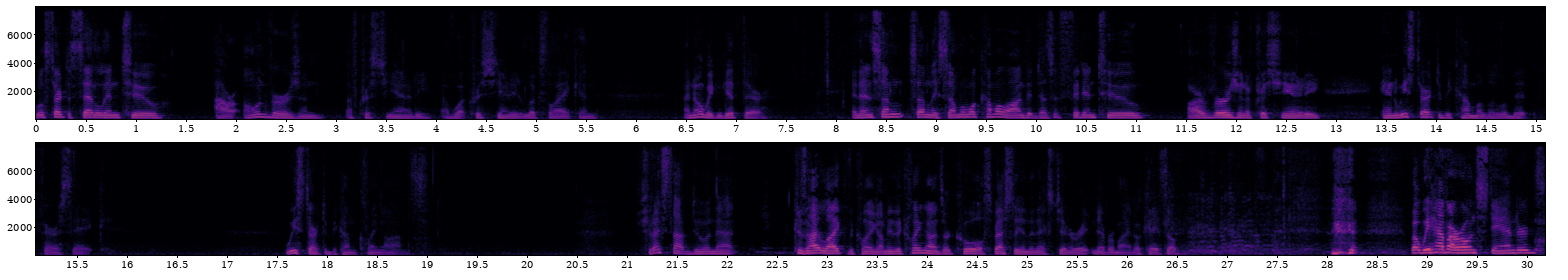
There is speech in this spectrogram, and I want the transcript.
we'll start to settle into our own version of Christianity, of what Christianity looks like. And I know we can get there. And then some, suddenly someone will come along that doesn't fit into our version of Christianity, and we start to become a little bit Pharisaic. We start to become Klingons. Should I stop doing that? because I like the Klingon. I mean, the Klingons are cool, especially in the next generation. Never mind. Okay, so. but we have our own standards,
